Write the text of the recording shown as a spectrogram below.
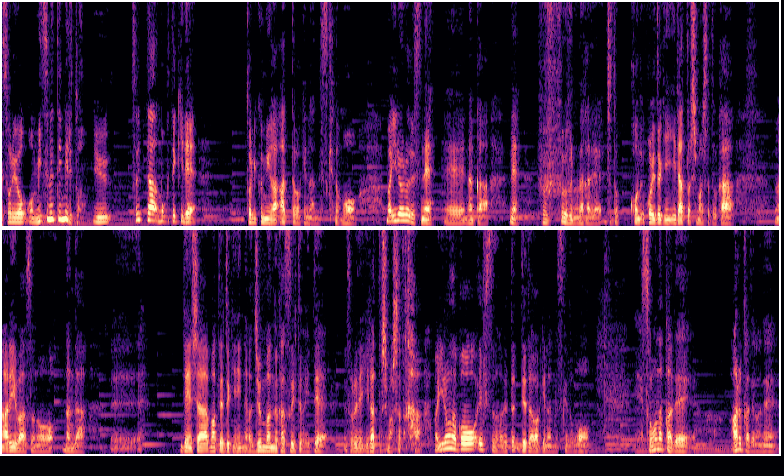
それを見つめてみるという、そういった目的で取り組みがあったわけなんですけども、まあ、いろいろですね、えー、なんかね、夫婦の中でちょっとこういう時にイラッとしましたとか、あるいはその、なんだ、えー、電車待ってる時になんか順番抜かす人がいて、それでイラッとしましたとか、まあ、いろんなこうエピソードが出た出たわけなんですけども、その中で、ある方がね、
